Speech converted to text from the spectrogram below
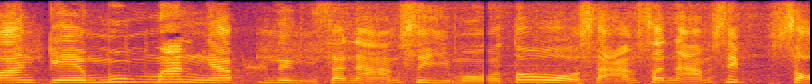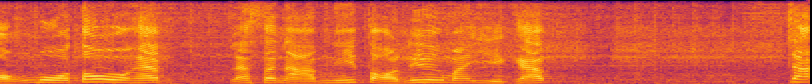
วางเกมมุ่งมั่นครับ 1 สนาม 4 โมโต้3สนาม 12 โมโต้ครับ และสนามนี้ต่อเนื่องมาอีกครับ จะ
